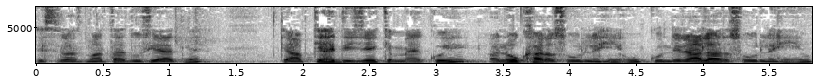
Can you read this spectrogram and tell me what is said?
جس طرح ماتا ہے دوسری آیت میں، کہ آپ کہہ دیجیے کہ میں کوئی انوکھا رسول نہیں ہوں، کوئی نرالا رسول نہیں ہوں،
